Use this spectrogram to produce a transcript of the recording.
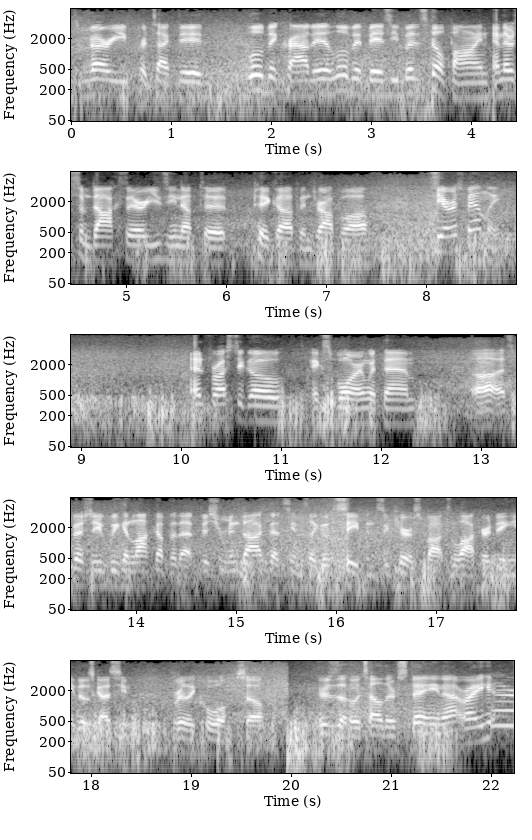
It's very protected, a little bit crowded, a little bit busy, but it's still fine. And there's some docks there, easy enough to pick up and drop off Sierra's family. And for us to go exploring with them, uh, especially if we can lock up at that fisherman dock, that seems like a safe and secure spot to lock our dinghy. Those guys seem really cool. So here's the hotel they're staying at right here.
